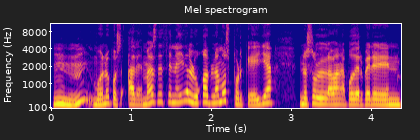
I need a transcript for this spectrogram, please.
Bueno, pues además de Zenaida, luego hablamos porque ella no solo la van a poder ver en,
